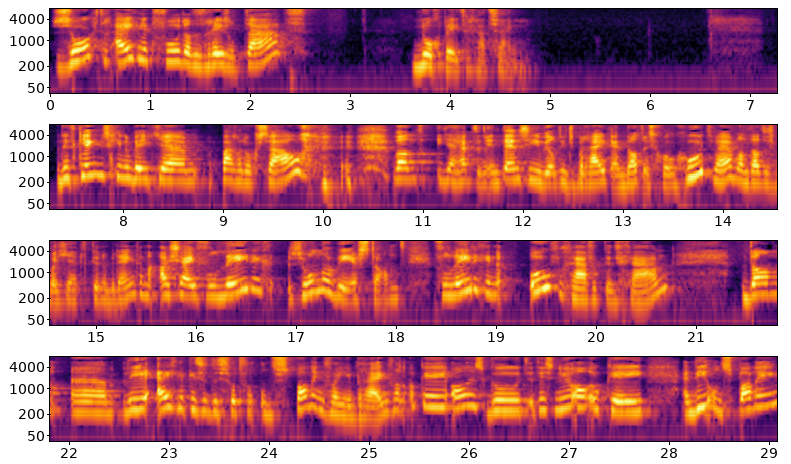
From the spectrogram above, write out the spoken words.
zorgt er eigenlijk voor dat het resultaat nog beter gaat zijn. Dit klinkt misschien een beetje paradoxaal, want je hebt een intentie, je wilt iets bereiken en dat is gewoon goed, hè? want dat is wat je hebt kunnen bedenken. Maar als jij volledig zonder weerstand, volledig in de overgave kunt gaan, dan uh, leer je eigenlijk is het een soort van ontspanning van je brein. Van oké, okay, all is good, het is nu al oké. En die ontspanning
